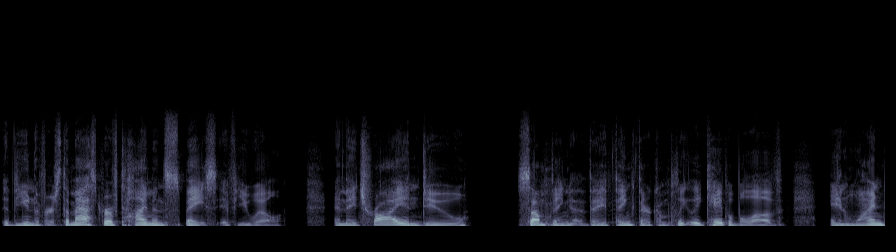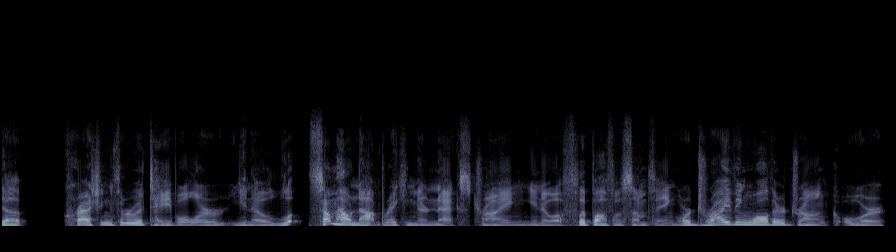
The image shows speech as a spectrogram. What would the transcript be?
the universe, the master of time and space, if you will? And they try and do something that they think they're completely capable of and wind up crashing through a table or, you know, lo- somehow not breaking their necks trying, you know, a flip off of something or driving while they're drunk or,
